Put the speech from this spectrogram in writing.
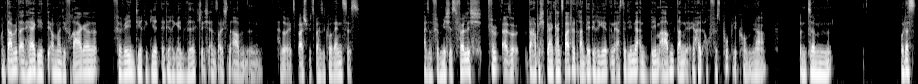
und damit einhergeht auch mal die Frage, für wen dirigiert der Dirigent wirklich an solchen Abenden? Also jetzt beispielsweise Kurenzis. Also für mich ist völlig, für, also da habe ich gar keinen Zweifel dran, der dirigiert in erster Linie an dem Abend dann halt auch fürs Publikum, ja. Und, ähm, und das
